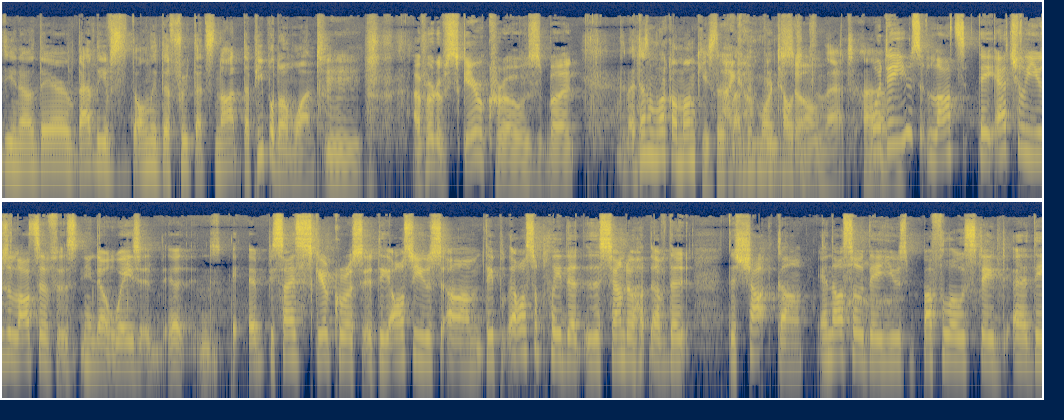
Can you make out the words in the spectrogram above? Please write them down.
you know, there that leaves only the fruit that's not that people don't want. I've heard of scarecrows, but It doesn't work on monkeys. They're I a bit don't more intelligent so. than that. well, Um, they use lots. They actually use lots of you know ways. Uh, uh, besides scarecrows, they also use. Um, they also play the the sound of, of the the shotgun, and also they use buffaloes. They uh, they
